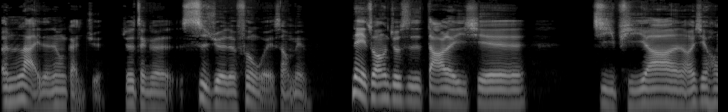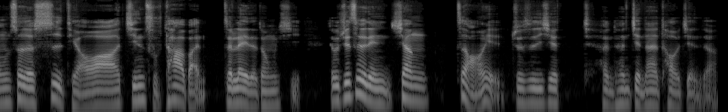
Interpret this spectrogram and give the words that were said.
N Line 的那种感觉，就是整个视觉的氛围上面，内装就是搭了一些。麂皮啊，然后一些红色的饰条啊，金属踏板这类的东西，我觉得这有点像，这好像也就是一些很很简单的套件这样。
